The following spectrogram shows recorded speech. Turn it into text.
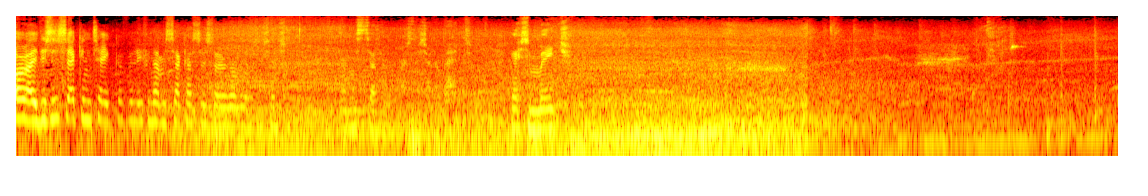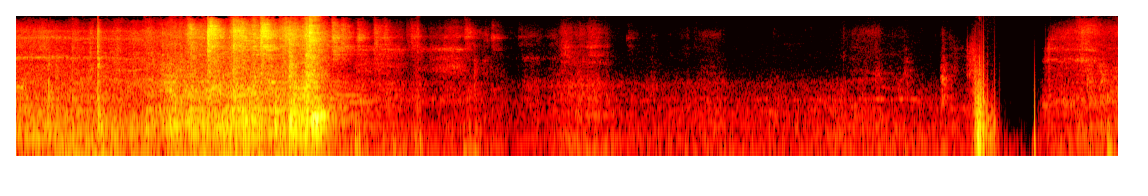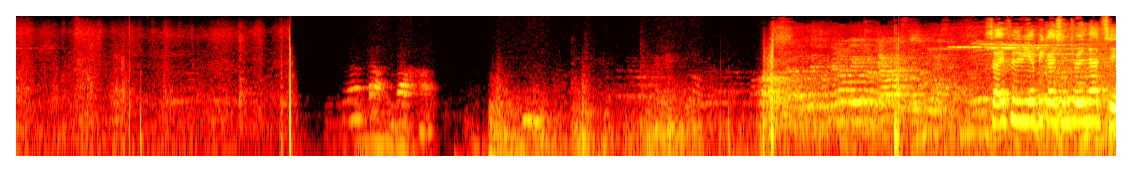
Alright, this is second take of Believing at Mr. Sister of the Mr. Bench. Yes, a mage. Sorry for the guys enjoying that. See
